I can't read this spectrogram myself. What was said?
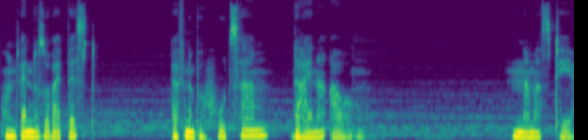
Und wenn du soweit bist, öffne behutsam deine Augen. Namaste.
